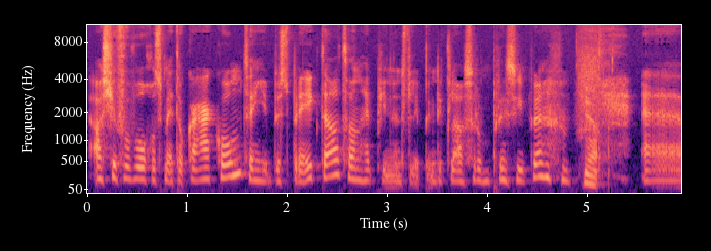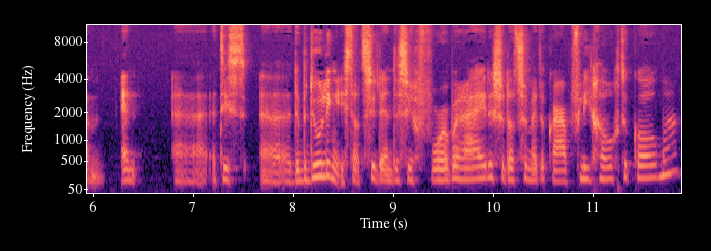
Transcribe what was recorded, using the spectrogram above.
als je vervolgens met elkaar komt en je bespreekt dat, dan heb je een flip in de classroom principe. Ja. um, en uh, het is, uh, de bedoeling is dat studenten zich voorbereiden, zodat ze met elkaar op vlieghoogte komen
